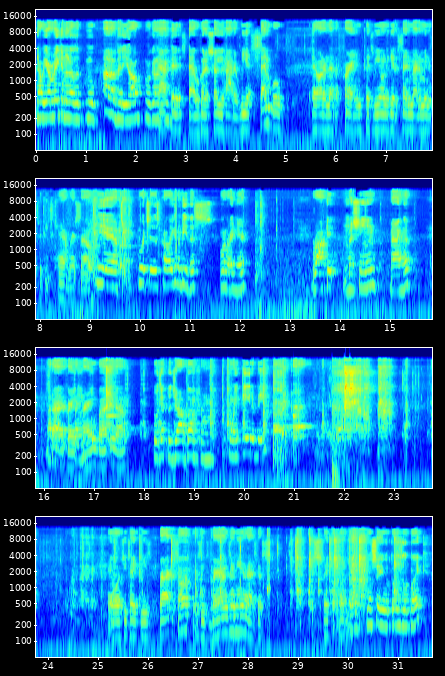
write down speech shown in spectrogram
now we are making another move, uh, video. We're gonna After this, that we're going to show you how to reassemble it on another frame because we only get a certain amount of minutes with these cameras. So Yeah, which is probably gonna be this one right here. Rocket machine magnet. not a great frame, but you know. We'll get the job done from point A to B. And once you take these brackets off, there's these bearings in here that just, just shake it a bit. We'll show you what those look like.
